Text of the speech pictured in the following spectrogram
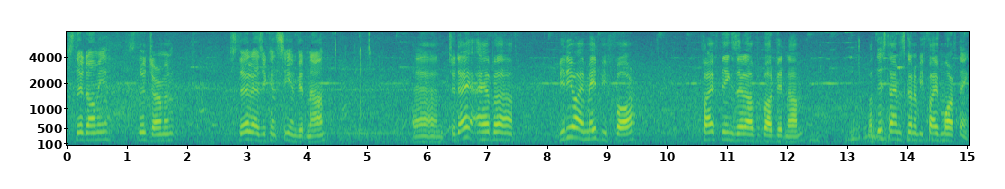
Still Domi, still German, still as you can see in Vietnam. And today I have a video I made before, five things I love about Vietnam. But this time it's gonna be five more things.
